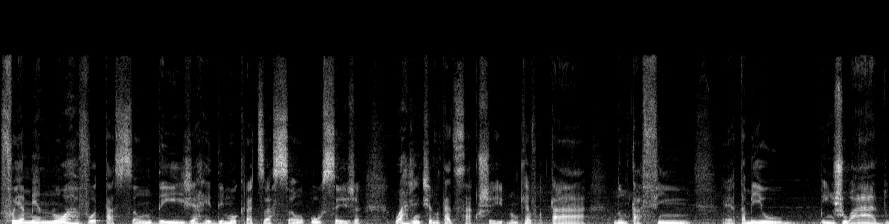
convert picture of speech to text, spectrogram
Foi a menor votação desde a redemocratização, ou seja, o argentino está de saco cheio, não quer votar, não está afim, está é, meio enjoado,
